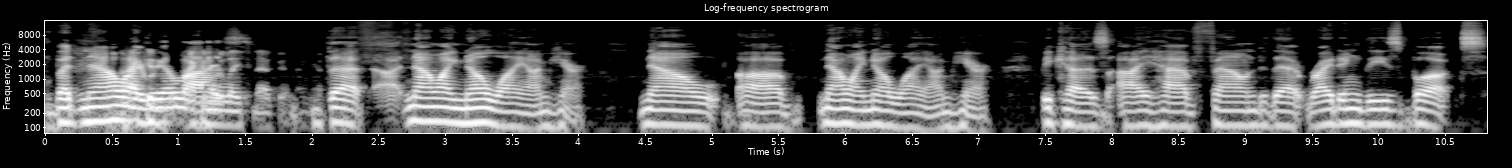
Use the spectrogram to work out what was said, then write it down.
but now I, I can, realize I that, feeling, that uh, now I know why I'm here. Now, uh, now I know why I'm here because I have found that writing these books,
